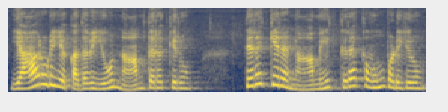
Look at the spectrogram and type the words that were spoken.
யாருடைய கதவையோ நாம் திறக்கிறோம். திறக்கிற நாமே திறக்கவும் படுகிறோம்.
